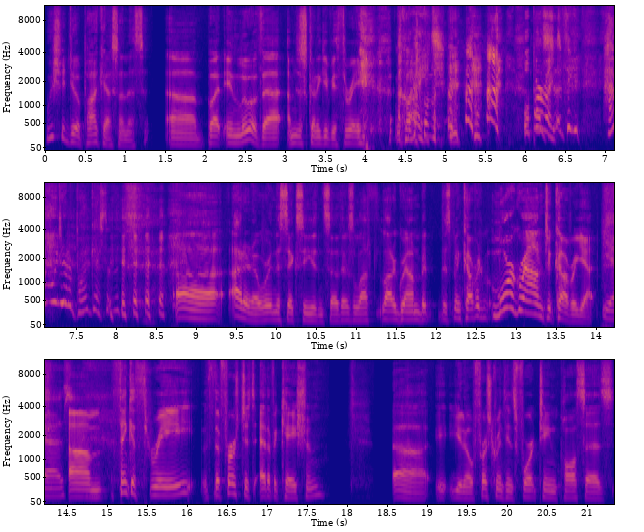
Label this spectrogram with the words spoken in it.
We should do a podcast on this. Uh, but in lieu of that, I'm just going to give you three. Great. well, perfect. Thinking, have we done a podcast on this? uh, I don't know. We're in the sixth season, so there's a lot, lot of ground but that's been covered. More ground to cover yet. Yes. Um, think of three. The first is edification. Uh, you know, 1 Corinthians 14, Paul says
